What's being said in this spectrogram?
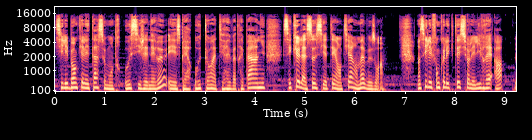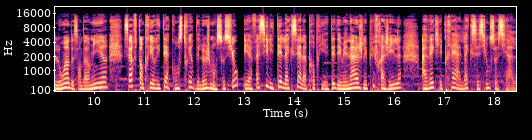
Si les banques et l'État se montrent aussi généreux et espèrent autant attirer votre épargne, c'est que la société entière en a besoin. Ainsi, les fonds collectés sur les livrets A, loin de s'endormir, servent en priorité à construire des logements sociaux et à faciliter l'accès à la propriété des ménages les plus fragiles avec les prêts à l'accession sociale.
